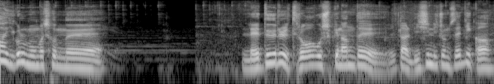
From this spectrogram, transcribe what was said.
아 이걸 못 맞췄네. 레드를 들어가고 싶긴 한데 일단 리신이 좀 세니까.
